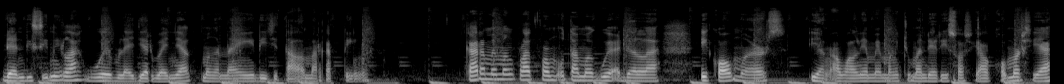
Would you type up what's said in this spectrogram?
dan di sinilah gue belajar banyak mengenai digital marketing. karena memang platform utama gue adalah e-commerce yang awalnya memang cuma dari social commerce ya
